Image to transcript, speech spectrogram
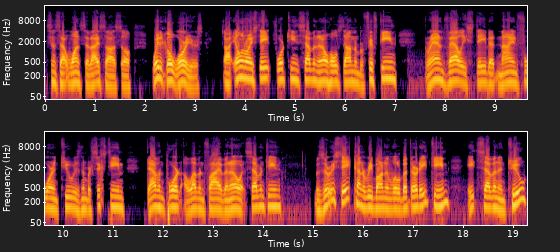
since that once that I saw. So way to go, Warriors. Uh, Illinois State 14 7 and 0 holds down number 15. Grand Valley State at 9 4 and 2 is number 16. Davenport 11 5 and 0 at 17. Missouri State kind of rebounding a little bit. They're at 18, 8 7 and 2.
